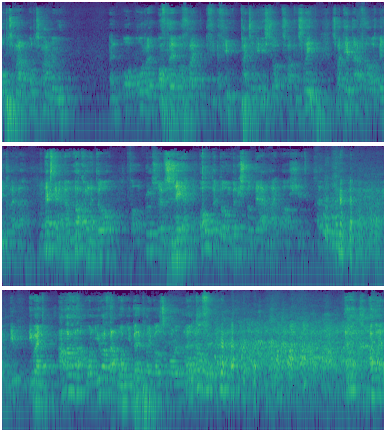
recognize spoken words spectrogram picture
up to my up to my room and order off the off like a few, a few pints of Guinness so, so I can sleep. So I did that. I thought I was being clever. Next thing I know, knock on the door. Thought room service is here. Opened the door and Billy stood there. I'm like, oh shit. he, went, I'm having that one. You have that one. You better play well tomorrow. Off. I'm like,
